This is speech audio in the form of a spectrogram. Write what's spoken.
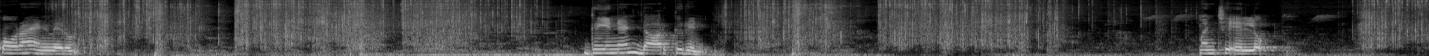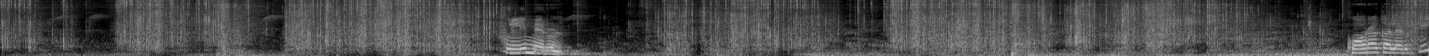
kora and maroon green and dark green మంచి ఎల్లో ఫుల్లీ మెరూన్ కోరా కలర్కి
